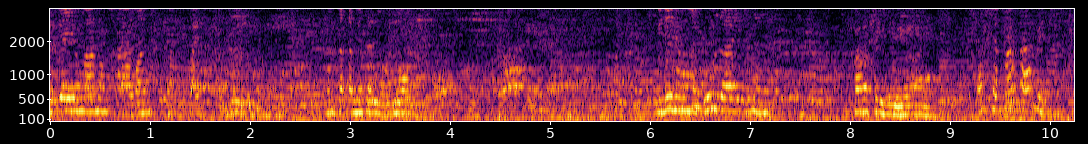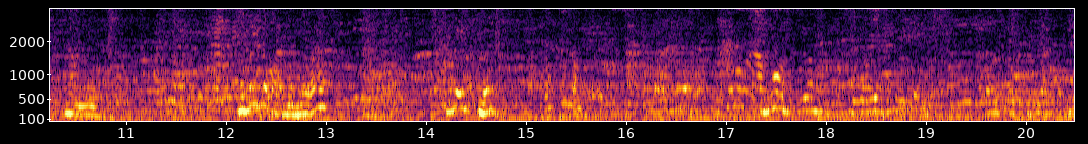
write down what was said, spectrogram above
Bigay yung mamang allowance ng 5 a day. Punta kami sa lulong. Bili ng mga gulay, ano. Para sa inyo yan. Kasi pa kami. Oo. Mabait ang amo mo ha? Mabait mo? Kasi lang. Kasi mga amo, yung siguro yung mga Pag sa gulay kami.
